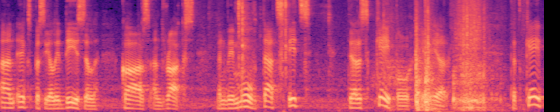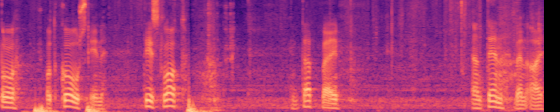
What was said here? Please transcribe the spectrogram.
and especially diesel cars and trucks. When we move that switch, there is cable in here. That cable what goes in this slot in that way and then when I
